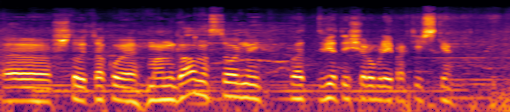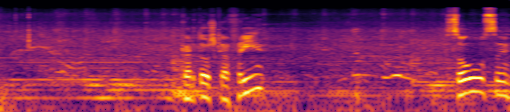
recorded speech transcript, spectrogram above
Э, что это такое? Мангал настольный, 2000 рублей практически. Картошка фри, соусы.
